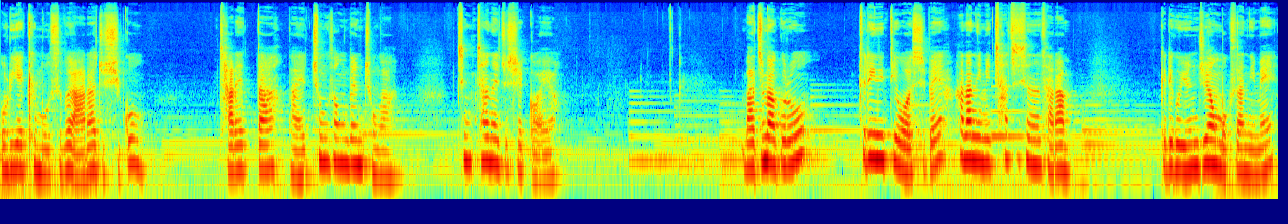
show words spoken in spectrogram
우리의 그 모습을 알아주시고 잘했다, 나의 충성된 종아, 칭찬해 주실 거예요. 마지막으로 트리니티 워십의 하나님이 찾으시는 사람 그리고 윤주영 목사님의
